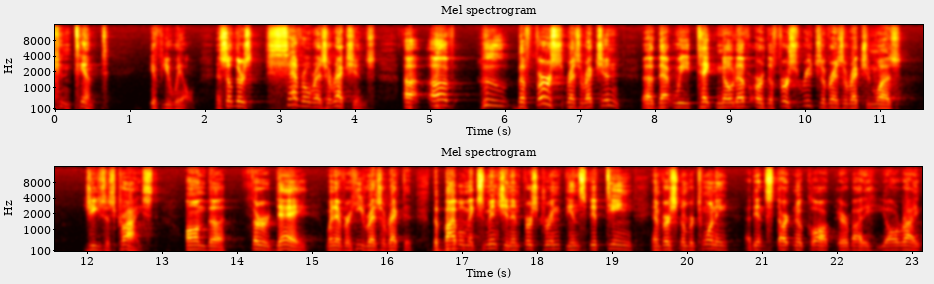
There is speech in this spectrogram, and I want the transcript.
contempt, if you will. And so there's several resurrections. Uh, of who the first resurrection uh, that we take note of, or the first fruits of resurrection, was Jesus Christ on the third day whenever he resurrected. The Bible makes mention in 1 Corinthians 15 and verse number 20 I didn't start no clock. Everybody, you all right?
